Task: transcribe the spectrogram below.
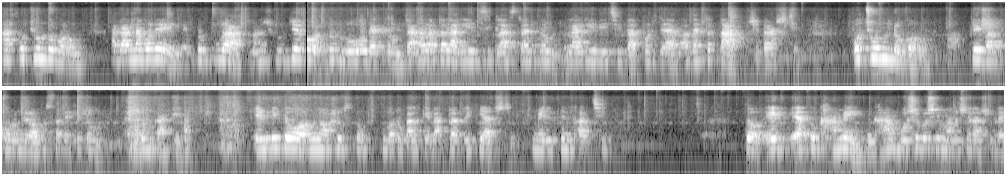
আর প্রচণ্ড গরম। আর রান্নাঘরে একদম পুরা মানে সূর্যের একদম রোদ, একদম জানালাটা লাগিয়ে দিয়েছি, গ্লাসটা একদম লাগিয়ে দিয়েছি, তারপর যে আলাদা একটা তাপ, সেটা আসছে। প্রচণ্ড গরম। বাপ গরমের অবস্থা দেখে তো একদম কাকে। এমনিতেও আমি অসুস্থ। গতকালকে ডাক্তার দেখিয়ে আসছি মেডিসিন খাচ্ছি। তো এত ঘামে ঘাম বসে বসে মানুষের আসলে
